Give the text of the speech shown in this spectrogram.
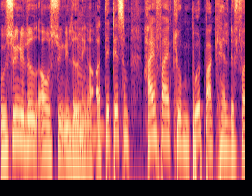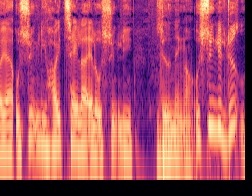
Usynlig lyd og usynlige ledninger. Mm-hmm. Og det er det, som Hi-Fi-klubben burde bare kalde det for jer. Usynlige højtalere eller usynlige ledninger. Usynlig lyd.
